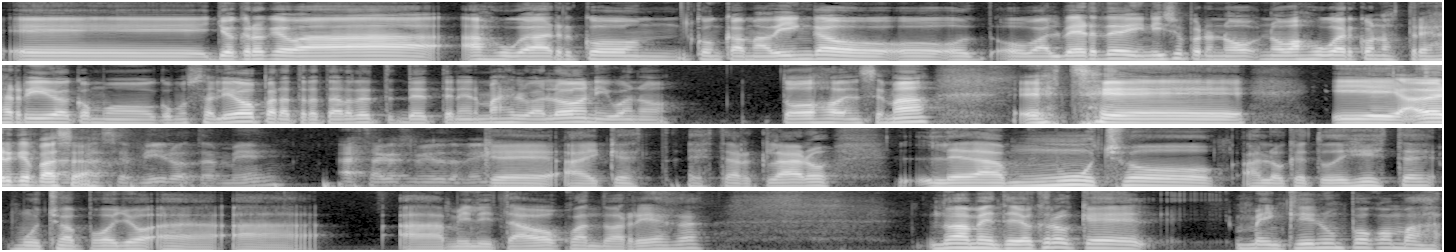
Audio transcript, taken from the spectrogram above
Eh, yo creo que va a jugar con, con Camavinga o, o, Valverde de inicio, pero no, no va a jugar con los tres arriba como, como salió para tratar de, de tener más el balón. Y bueno, todos a Benzema. Este, y a ver qué pasa. Casemiro también. Está Casemiro también. Que hay que estar claro. Le da mucho a lo que tú dijiste, mucho apoyo a, a a Militao cuando arriesga. Nuevamente, yo creo que me inclino un poco más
